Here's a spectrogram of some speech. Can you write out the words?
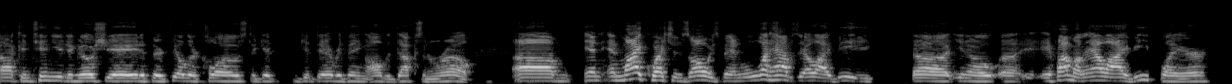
uh, continue to negotiate if they feel they're close to get get to everything, all the ducks in a row. Um, and and my question has always been, well, what happens to LIV? Uh, you know, uh, if I'm an LIV player,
